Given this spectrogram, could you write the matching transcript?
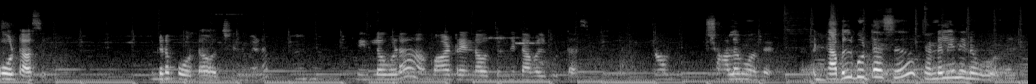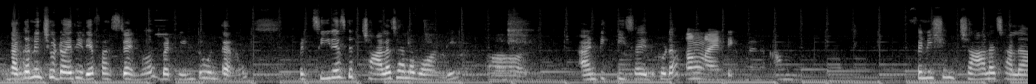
పోటాస్ ఇక్కడ పోటా వచ్చింది మేడం. దీంట్లో కూడా బాగా ట్రెండ్ అవుతుంది డబల్ బుట్టాస్ చాలా బాగుంది. డబుల్ బుట్టాస్ జనరలీ నేను దగ్గర నుంచి చూడడం అయితే ఇదే ఫస్ట్ టైం బట్ వింటూ ఉంటాను. బట్ సీరియస్గా చాలా చాలా బాగుంది. యాంటిక్ పీసా ఇది కూడా? యాంటిక్ మేడం. ఫినిషింగ్ చాలా చాలా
